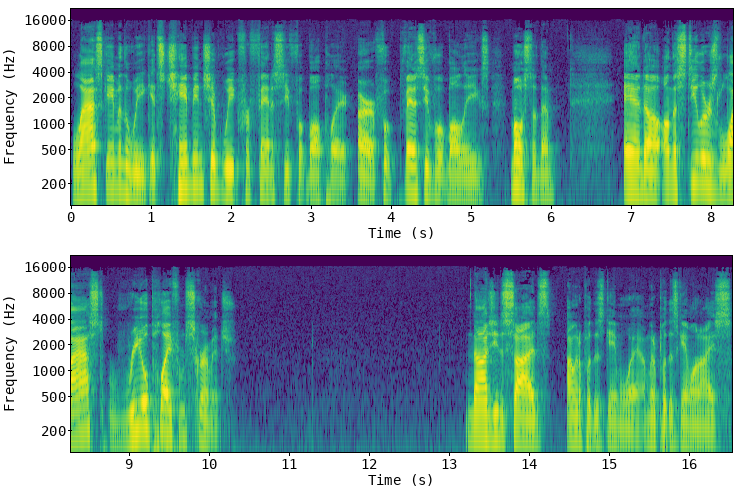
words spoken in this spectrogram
last game of the week. It's championship week for fantasy football player or fo- fantasy football leagues, most of them. And uh, on the Steelers' last real play from scrimmage, Najee decides, I'm going to put this game away. I'm going to put this game on ice.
